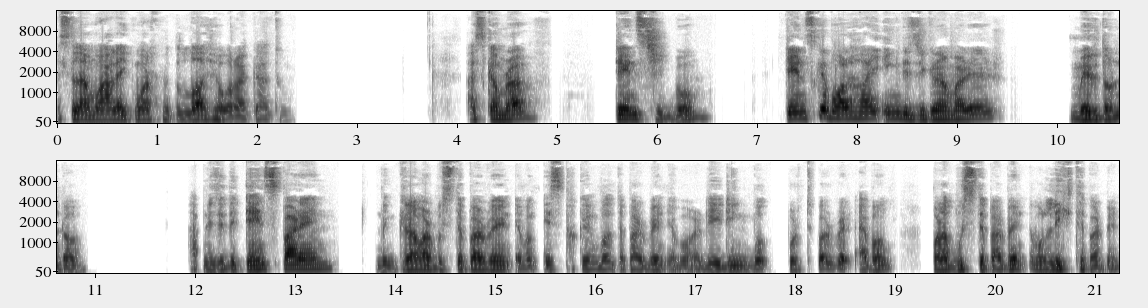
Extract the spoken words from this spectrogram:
আসসালামু আলাইকুম রহমতুল্লাহ বারাকাতু আজকে আমরা টেন্স শিখব। টেন্সকে বলা হয় ইংরেজি গ্রামারের মেরুদণ্ড। আপনি যদি টেন্স পারেন গ্রামার বুঝতে পারবেন এবং স্পোকেন বলতে পারবেন এবং রিডিং পড়তে পারবেন এবং পড়া বুঝতে পারবেন এবং লিখতে পারবেন।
